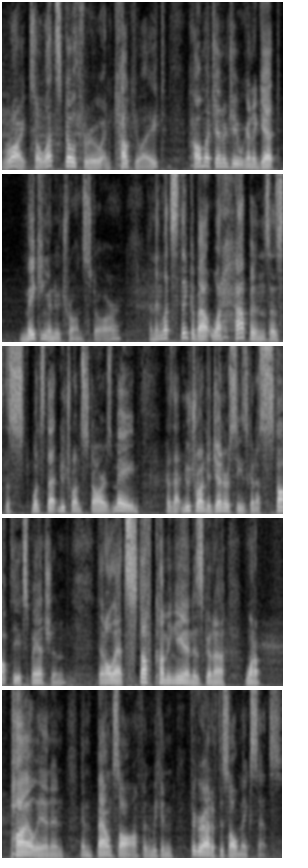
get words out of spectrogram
Right. So let's go through and calculate how much energy we're going to get making a neutron star. And then let's think about what happens as this once that neutron star is made, because that neutron degeneracy is going to stop the expansion. Then all that stuff coming in is going to want to pile in and, and bounce off, and we can figure out if this all makes sense.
